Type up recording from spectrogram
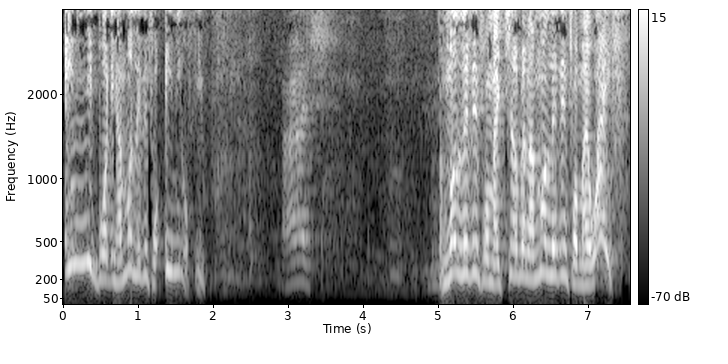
anybody. I'm not living for any of you. I'm not living for my children. I'm not living for my wife.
